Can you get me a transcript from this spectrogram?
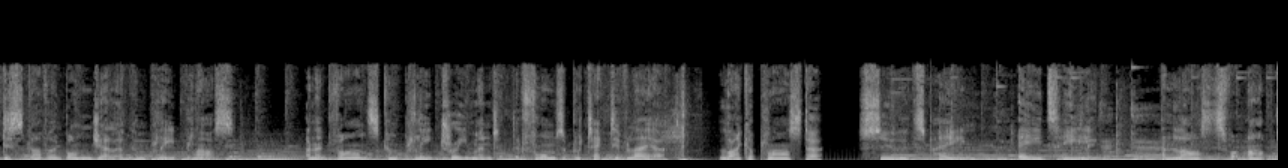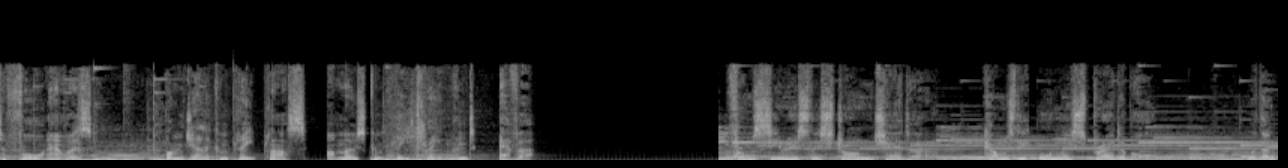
Discover Bonjela Complete Plus, an advanced complete treatment that forms a protective layer, like a plaster, soothes pain, aids healing, and lasts for up to four hours. Bonjela Complete Plus, our most complete treatment ever. From seriously strong cheddar comes the only spreadable with an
